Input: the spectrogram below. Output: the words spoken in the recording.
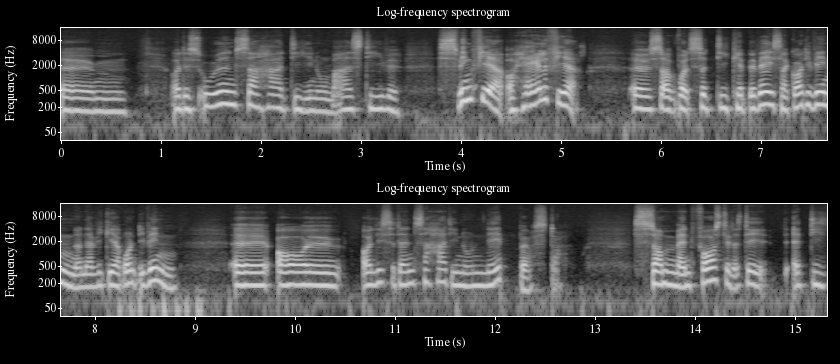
Øhm, og desuden så har de nogle meget stive svingfjer og halefjer, øh, så, hvor, så de kan bevæge sig godt i vinden og navigere rundt i vinden. Øh, og, øh, og lige sådan, så har de nogle næbbørster, som man forestiller sig, at, de,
